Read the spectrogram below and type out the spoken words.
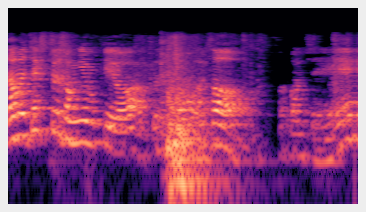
남은 텍스트 정리해 볼게요. 앞으로 넘어가서 첫 번째.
